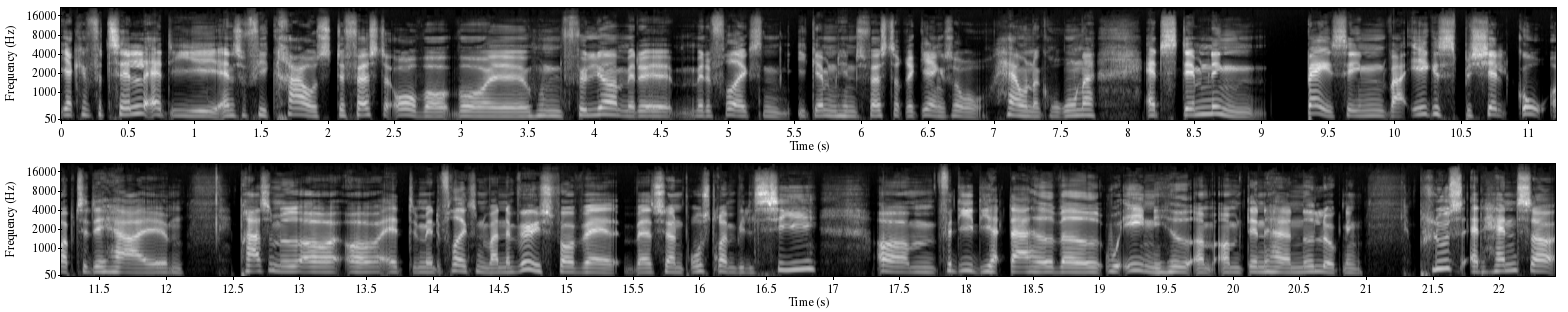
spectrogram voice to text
jeg kan fortælle, at i Anne-Sophie Kraus, det første år, hvor, hvor øh, hun følger Mette, Mette Frederiksen igennem hendes første regeringsår her under corona, at stemningen bag scenen var ikke specielt god op til det her øh, pressemøde, og, og at Mette Frederiksen var nervøs for, hvad, hvad Søren Brostrøm ville sige, om, fordi de, der havde været uenighed om, om den her nedlukning. Plus at han så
